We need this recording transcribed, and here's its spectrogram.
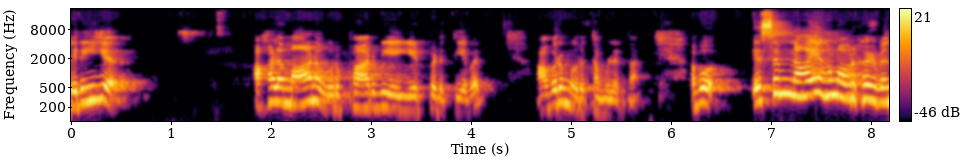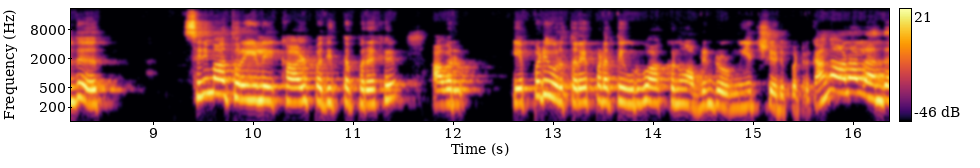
பெரிய அகலமான ஒரு பார்வையை ஏற்படுத்தியவர். அவரும் ஒரு தமிழர் தான். அப்போ எஸ் எம் நாயகம் அவர்கள் வந்து சினிமா துறையிலே கால் பதித்த பிறகு அவர் எப்படி ஒரு திரைப்படத்தை உருவாக்கணும் அப்படின்ற ஒரு முயற்சி எடுப்பட்டிருக்காங்க ஆனால் அந்த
